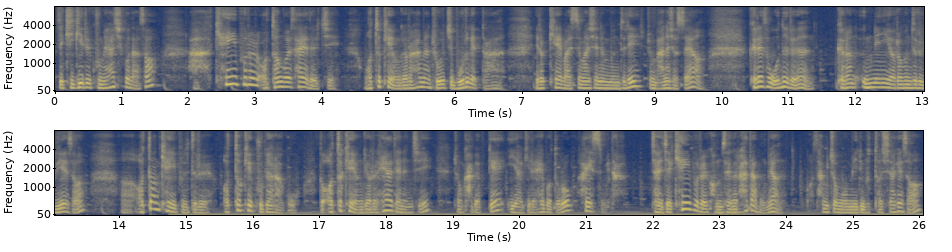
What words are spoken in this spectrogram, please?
이제 기기를 구매하시고 나서 아 케이블을 어떤 걸 사야 될지 어떻게 연결을 하면 좋을지 모르겠다 이렇게 말씀하시는 분들이 좀 많으셨어요. 그래서 오늘은 그런 음린이 여러분들을 위해서 어, 떤 케이블들을 어떻게 구별하고 또 어떻게 연결을 해야 되는지 좀 가볍게 이야기를 해보도록 하겠습니다. 자 이제 케이블을 검색을 하다 보면 3.5mm부터 시작해서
